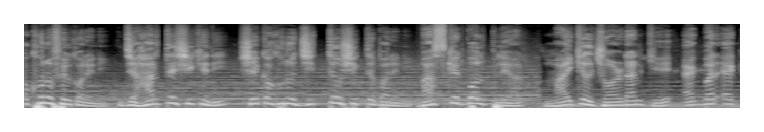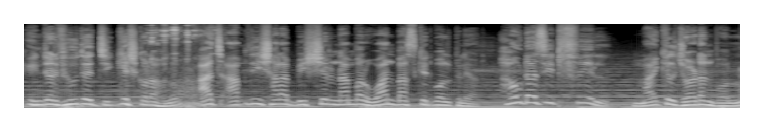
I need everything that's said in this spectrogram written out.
কখনো ফেল করেনি, যে হারতে শিখেনি, সে কখনো জিততেও শিখতে পারেনি। বাস্কেটবল প্লেয়ার মাইকেল জর্ডানকে একবার এক ইন্টারভিউতে জিজ্ঞেস করা হলো, আজ আপনি সারা বিশ্বের number one basketball player how does it feel Michael Jordan বলল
